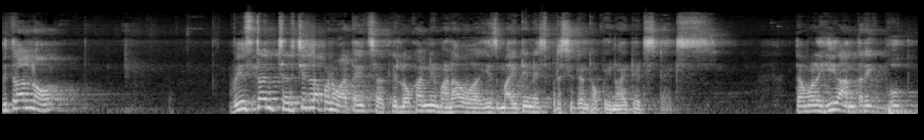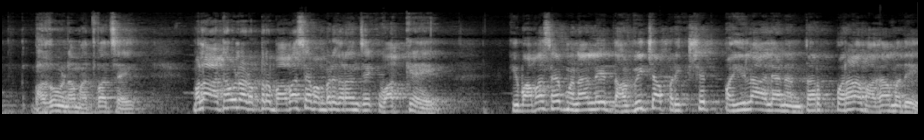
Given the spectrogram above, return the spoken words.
मित्रांनो विन्स्टन चर्चिलला पण वाटायचं की लोकांनी म्हणावं is mightiness president of United States त्यामुळे ही आंतरिक भूक भागवणं महत्त्वाचं आहे. मला आठवलं डॉक्टर बाबासाहेब आंबेडकरांचं एक वाक्य आहे. की बाबासाहेब म्हणाले दहावीच्या परीक्षेत पहिला आल्यानंतर परळ भागामध्ये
